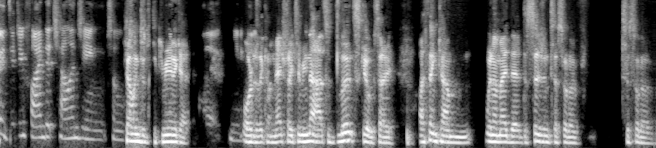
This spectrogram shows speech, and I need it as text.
did you find it challenging to challenging to communicate, communicate, or did it come naturally to me? No, it's a learned skill. So I think um, when I made that decision to sort of to sort of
